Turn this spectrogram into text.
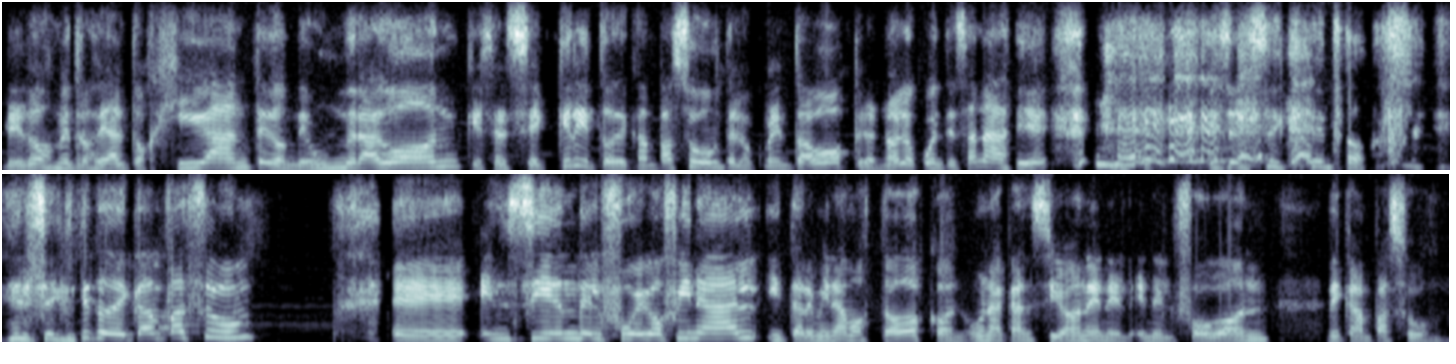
de dos metros de alto gigante, donde un dragón, que es el secreto de Campasum, te lo cuento a vos, pero no lo cuentes a nadie, es el secreto, el secreto de Campasum, eh, enciende el fuego final y terminamos todos con una canción en el, en el fogón de Campasum.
